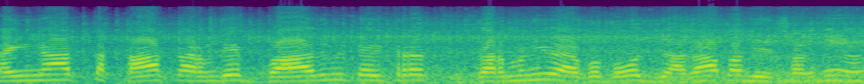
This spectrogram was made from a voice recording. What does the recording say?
ਇੰਨਾ ਧੱਕਾ ਕਰਨ ਦੇ ਬਾਅਦ ਵੀ ਟਰੈਕਟਰ ਗਰਮ ਨਹੀਂ ਹੋਇਆ ਕੋਈ, ਬਹੁਤ ਜ਼ਿਆਦਾ ਆਪਾਂ ਵੇਖ ਸਕਦੇ ਹਾਂ।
